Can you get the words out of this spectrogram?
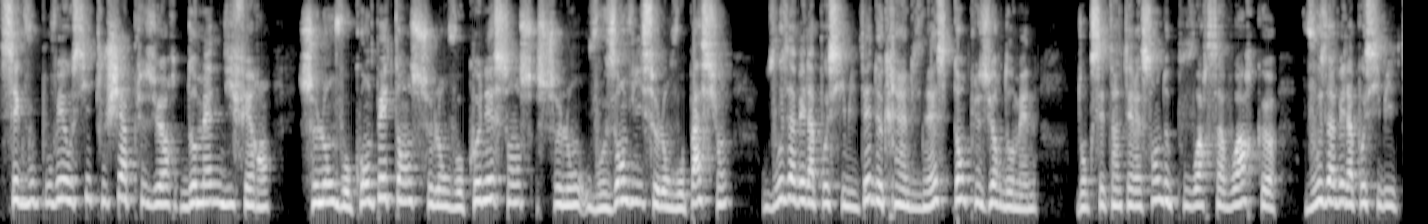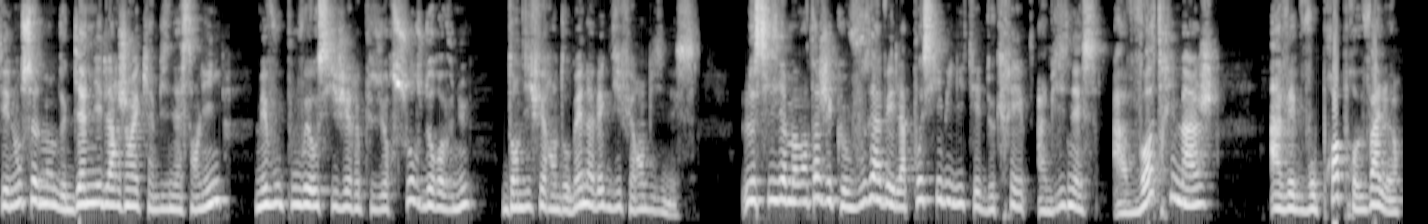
c'est que vous pouvez aussi toucher à plusieurs domaines différents. Selon vos compétences, selon vos connaissances, selon vos envies, selon vos passions, vous avez la possibilité de créer un business dans plusieurs domaines. Donc c'est intéressant de pouvoir savoir que vous avez la possibilité non seulement de gagner de l'argent avec un business en ligne, mais vous pouvez aussi gérer plusieurs sources de revenus dans différents domaines avec différents business. Le sixième avantage est que vous avez la possibilité de créer un business à votre image avec vos propres valeurs.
